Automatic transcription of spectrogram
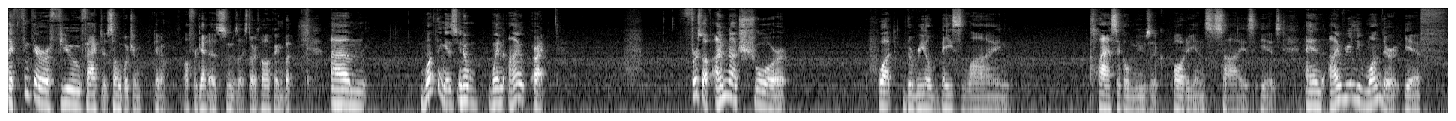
I think there are a few factors, some of which I'm, you know, I'll forget as soon as I start talking. But um, one thing is, you know, when I all right. First off, I'm not sure what the real baseline classical music audience size is. And I really wonder if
